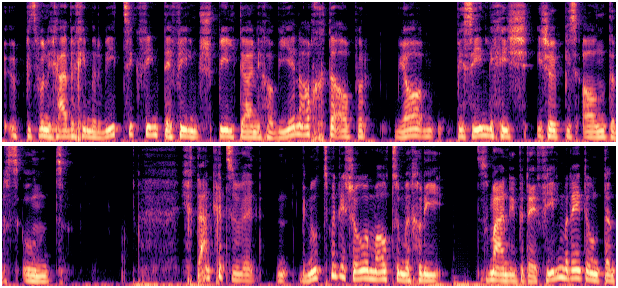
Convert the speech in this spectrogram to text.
Etwas, was ich einfach immer witzig finde, der Film spielt ja eigentlich an Weihnachten, aber ja, besinnlich ist, ist etwas anderes und ich denke, jetzt äh, benutzt man die schon einmal, um ein bisschen zum über den Film reden und dann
